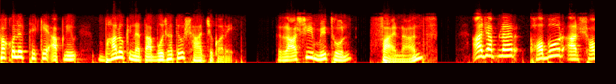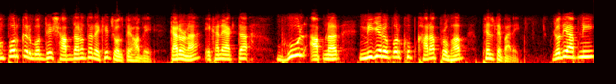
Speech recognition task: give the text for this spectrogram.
সকলের থেকে আপনি ভালো কিনা তা বোঝাতেও সাহায্য করে। রাশি মিথুন ফাইন্যান্স। আজ আপনার খবর আর সম্পর্কের মধ্যে সাবধানতা রেখে চলতে হবে। কেননা, এখানে একটা ভুল আপনার নিজের ওপর খুব খারাপ প্রভাব ফেলতে পারে। যদি আপনি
